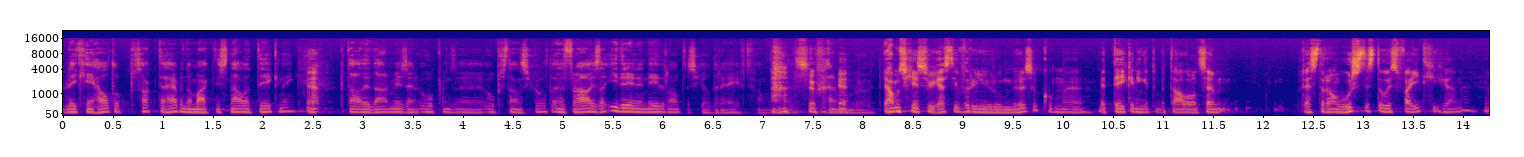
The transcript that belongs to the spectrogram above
bleek geen geld op zak te hebben, dan maakte hij snel een tekening. Betaalde hij daarmee zijn open, openstaande schuld. En het verhaal is dat iedereen in Nederland een schilderij heeft van Zo, Herman. Brood. Ja, misschien een suggestie voor een Jeroen Meus ook om met tekeningen te betalen, want zijn restaurant Woest is toch eens failliet gegaan. Hè?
